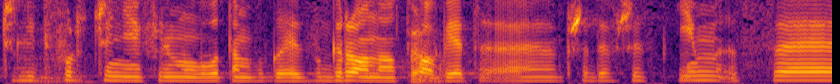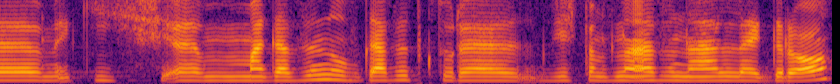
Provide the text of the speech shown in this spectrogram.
czyli twórczynie filmu, bo tam w ogóle jest grono Tak. kobiet e, przede wszystkim, z e, jakichś e, magazynów, gazet, które gdzieś tam znalazły na Allegro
